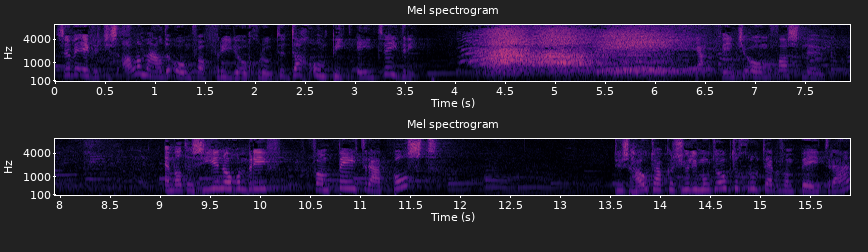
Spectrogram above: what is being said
Zullen we eventjes allemaal de oom van Frido groeten? Dag oom Piet. 1, 2, 3. Vind je oom vast leuk. En wat is hier nog een brief van Petra Post? Dus houthakkers, jullie moeten ook de groet hebben van Petra.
